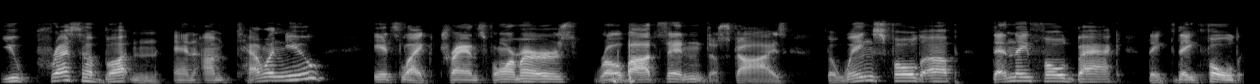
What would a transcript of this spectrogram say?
You press a button, and I'm telling you, it's like Transformers, robots in disguise. The wings fold up, then they fold back. They they fold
